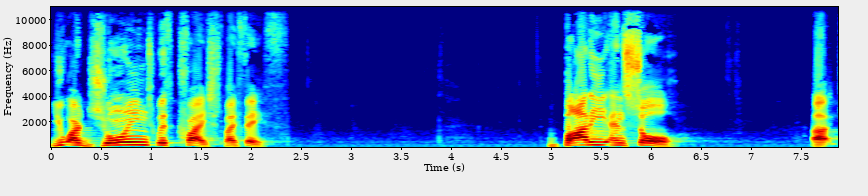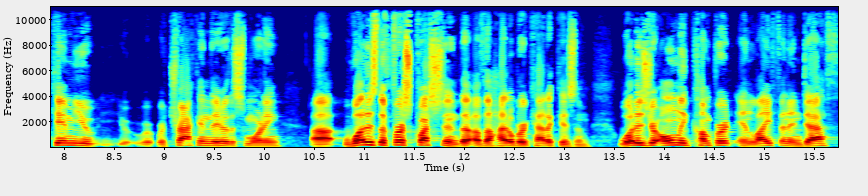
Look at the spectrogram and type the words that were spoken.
you are joined with Christ by faith. Body and soul. Uh, Kim, you, you, we're tracking there this morning. Uh, what is the first question of the Heidelberg Catechism? What is your only comfort in life and in death?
